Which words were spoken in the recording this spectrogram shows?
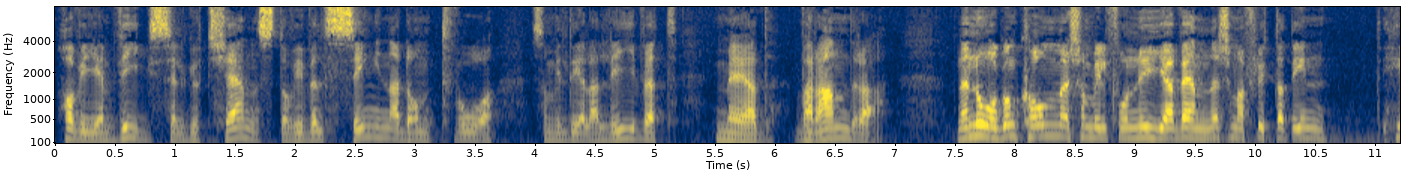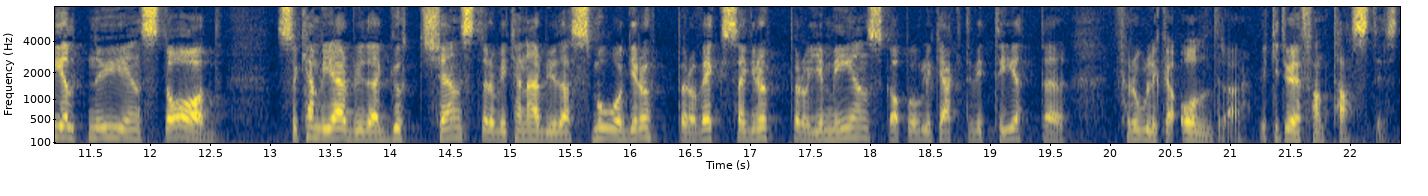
har vi en vigselgudstjänst och vi välsignar de två som vill dela livet med varandra. När någon kommer som vill få nya vänner som har flyttat in helt ny i en stad så kan vi erbjuda gudstjänster och vi kan erbjuda smågrupper och växargrupper och gemenskap och olika aktiviteter för olika åldrar, vilket ju är fantastiskt.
